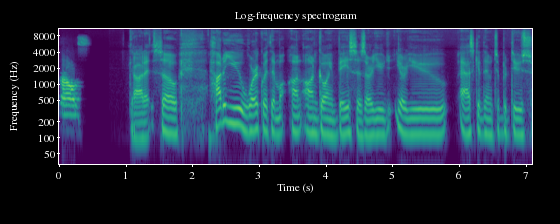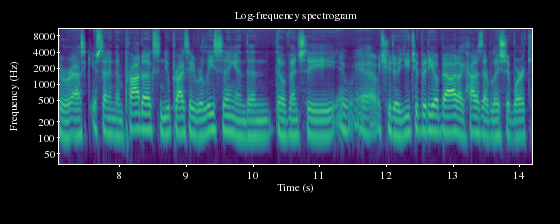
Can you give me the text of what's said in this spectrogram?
girls. Got it. So, how do you work with them on ongoing basis? Are you are you asking them to produce or ask you're sending them products, new products that you're releasing, and then they'll eventually uh, shoot a YouTube video about? Like, how does that relationship work?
